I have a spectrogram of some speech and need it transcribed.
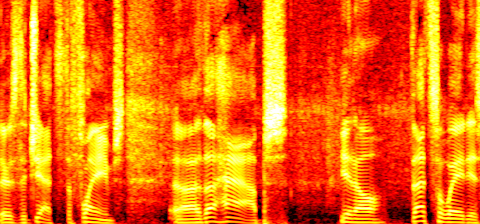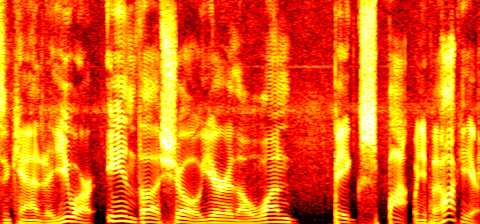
There's the Jets, the Flames, uh, the Habs. You know, that's the way it is in Canada. You are in the show. You're in the one big spot when you play hockey here.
